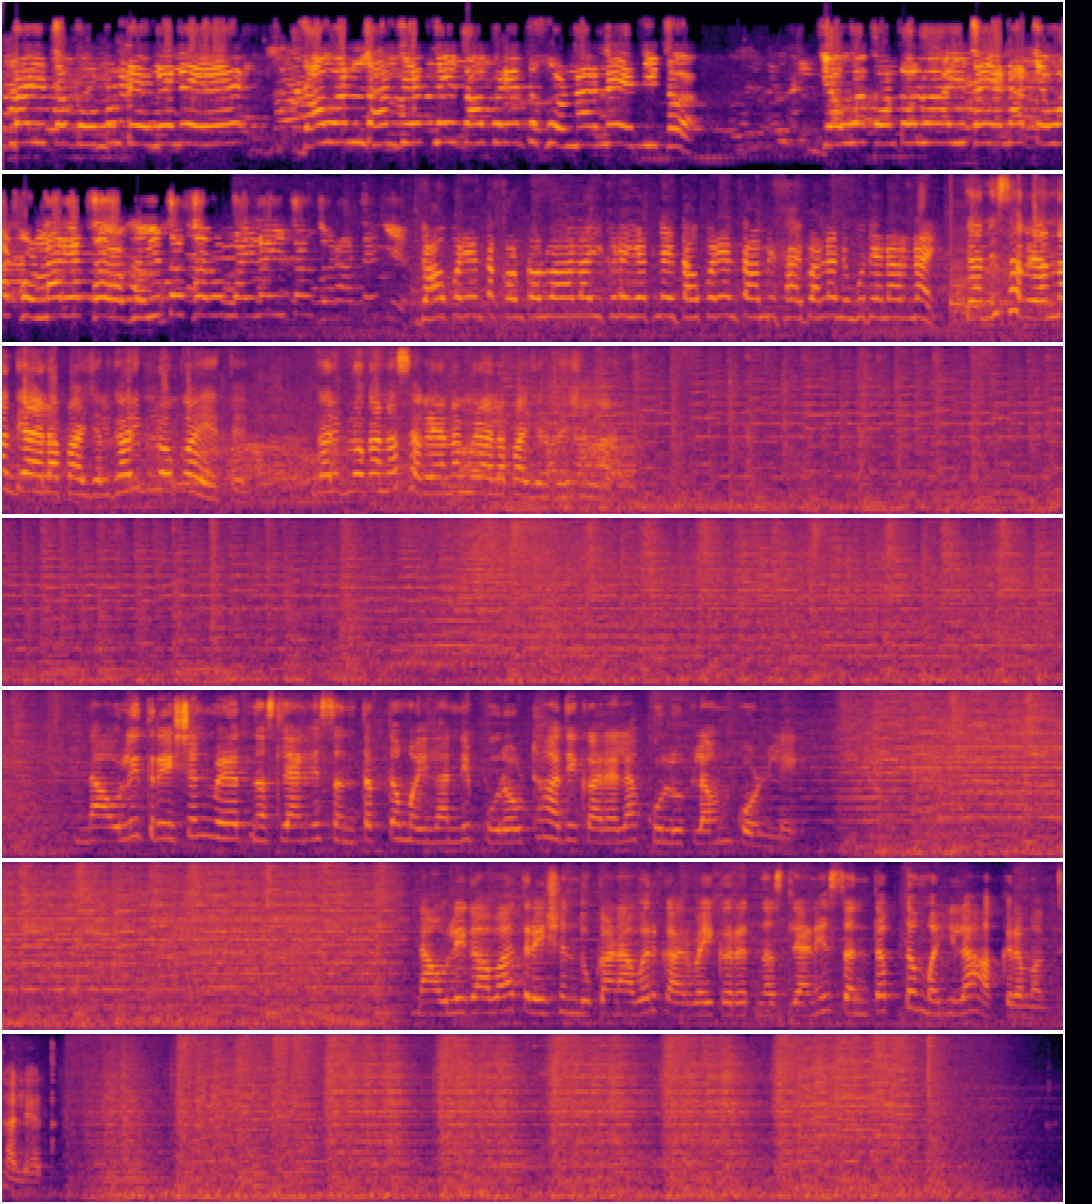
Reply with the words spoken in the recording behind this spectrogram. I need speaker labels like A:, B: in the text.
A: साहेबला इथं बोलून ठेवलेले आहे. जाऊन धान देत नाही तोपर्यंत सोडणार नाही तिथं. जेव्हा कंट्रोल इथं येणार तेव्हा सोडणार आहे इथं. सर्व महिला इथं.
B: जोपर्यंत कंट्रोल वाला इकडे येत नाही तोपर्यंत आम्ही साहेबांना निघू देणार नाही.
C: त्यांनी सगळ्यांना द्यायला पाहिजे. गरीब लोक येते गरीब लोकांना सगळ्यांना मिळायला पाहिजे रेशन
D: नावलीत रेशन मिळत नसल्याने संतप्त महिलांनी पुरवठा अधिकाऱ्याला कुलूप लावून कोंडले. नावली गावात रेशन दुकानावर कारवाई करत नसल्याने संतप्त महिला आक्रमक झाल्यात.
